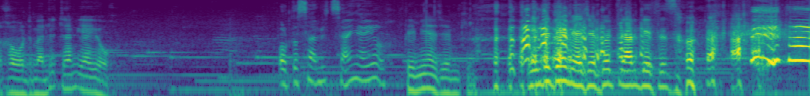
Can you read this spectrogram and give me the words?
axı orada mən lütəm ya yox. Orada sən lütsən ya yox? Deməyəcəm ki. İndi deməyəcəm, qoy PR getsin sonra.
